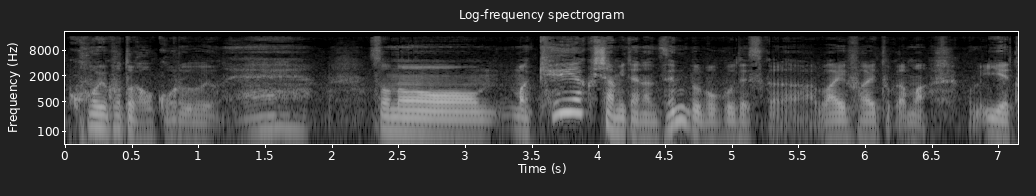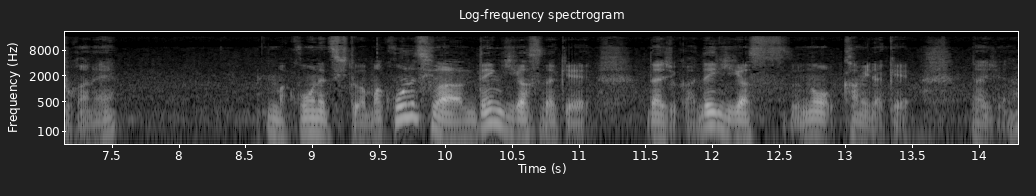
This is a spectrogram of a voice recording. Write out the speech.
こういうことが起こるよね。その、まあ、契約者みたいなの全部僕ですから、Wi-Fi とか、まあ、家とかね、まあ、光熱費とか、まあ、光熱費は電気ガスだけ大丈夫か。電気ガスの紙だけ大丈夫やな。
